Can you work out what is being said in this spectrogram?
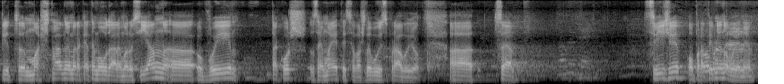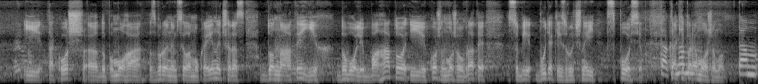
під масштабними ракетними ударами росіян. е, Ви також займаєтеся важливою справою. Е, Це свіжі оперативні новини. І також е, допомога Збройним силам України через донати. Їх доволі багато, і кожен може обрати собі будь-який зручний спосіб. Так, Так, і переможемо. Там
